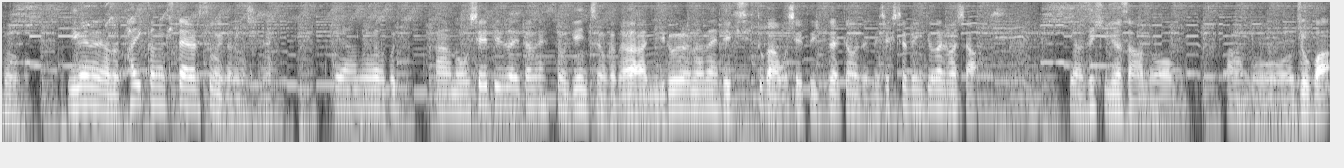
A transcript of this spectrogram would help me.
そう。意外に、ね、あの体幹が鍛えられそうになりましたね。であのやっぱあの教えていただいたねその現地の方にいろいろなね歴史とか教えていただいたのでめちゃくちゃ勉強になりました。いやぜひ皆さんあのあの乗馬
